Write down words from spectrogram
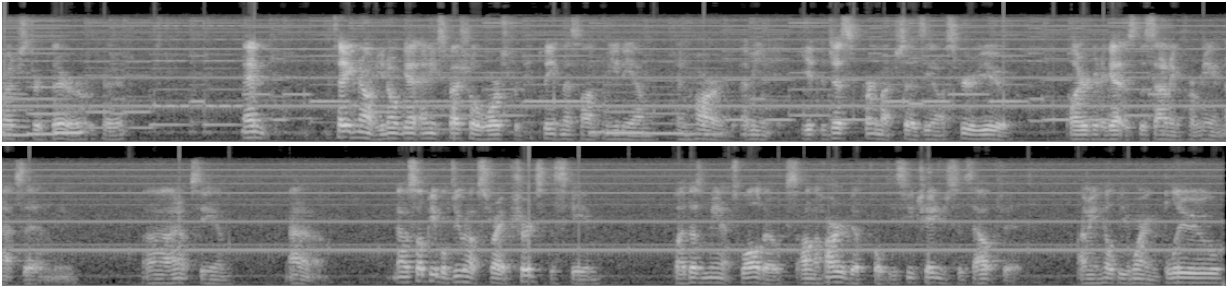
registered there, okay. And, take note, you don't get any special awards for completing this on medium and hard. I mean, it just pretty much says, you know, screw you. All you're gonna get is the sounding from me, and that's it. I mean, uh, I don't see him. I don't know. Now, some people do have striped shirts this game, but it doesn't mean it's Waldo, because on the harder difficulties, he changes his outfit. I mean, he'll be wearing blue,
